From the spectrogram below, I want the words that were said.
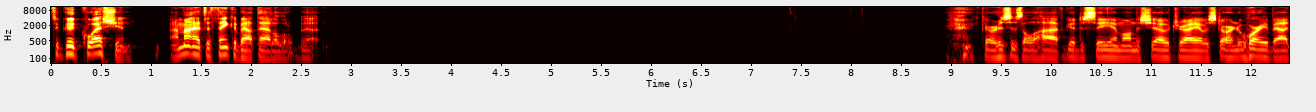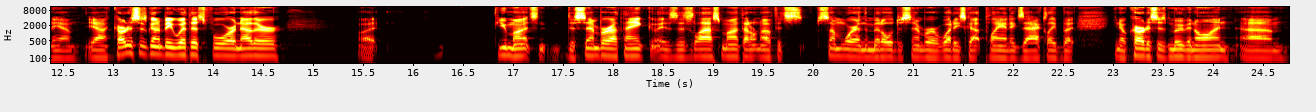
It's a good question. I might have to think about that a little bit. Curtis is alive. Good to see him on the show, Trey. I was starting to worry about him. Yeah, Curtis is going to be with us for another what few months. December, I think, is his last month. I don't know if it's somewhere in the middle of December or what he's got planned exactly, but you know, Curtis is moving on. Um,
